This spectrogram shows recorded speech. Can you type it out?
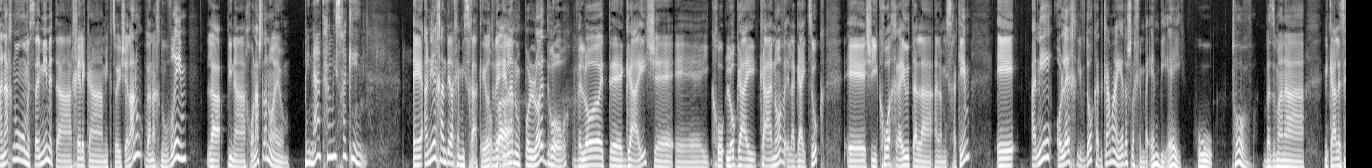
אנחנו מסיימים את החלק המקצועי שלנו, ואנחנו עוברים לפינה האחרונה שלנו היום. פינת המשחקים. אה, אני הכנתי לכם משחק, היות. ואין לנו פה לא את דרור ולא את אה, גיא, שיקחו, לא גיא כהנוב, אלא גיא צוק, אה, שיקחו אחריות על, ה, על המשחקים. אה, אני הולך לבדוק עד כמה הידע שלכם ב-NBA הוא טוב בזמן ה... נקרא לזה,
